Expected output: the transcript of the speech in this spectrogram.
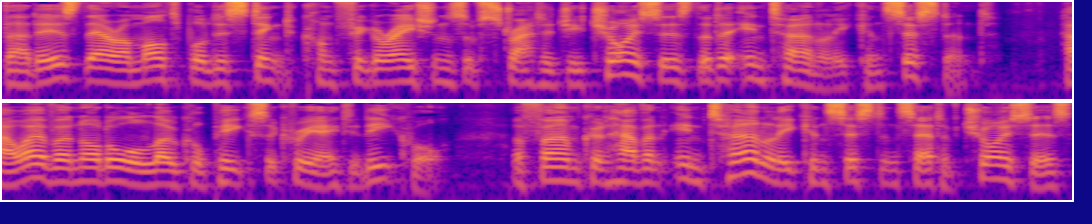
That is, there are multiple distinct configurations of strategy choices that are internally consistent. However, not all local peaks are created equal. A firm could have an internally consistent set of choices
